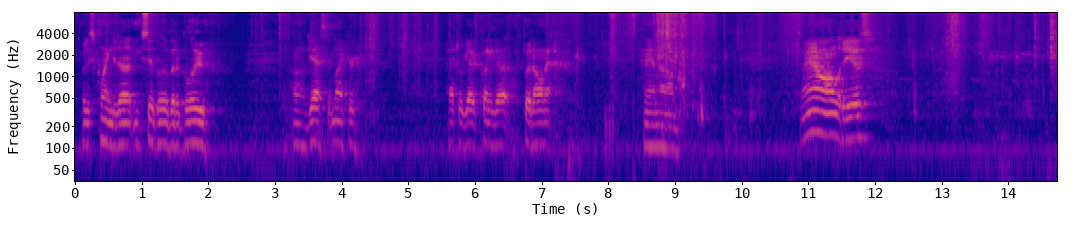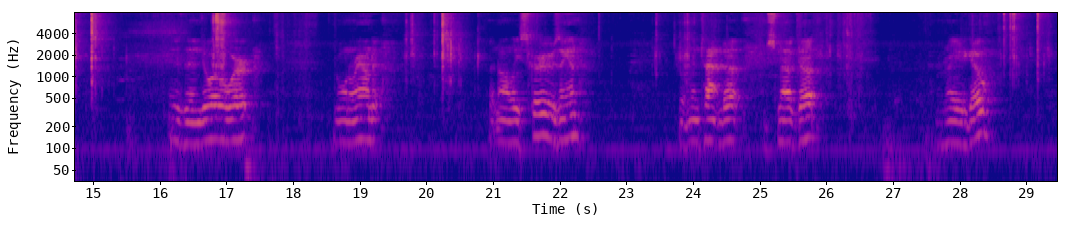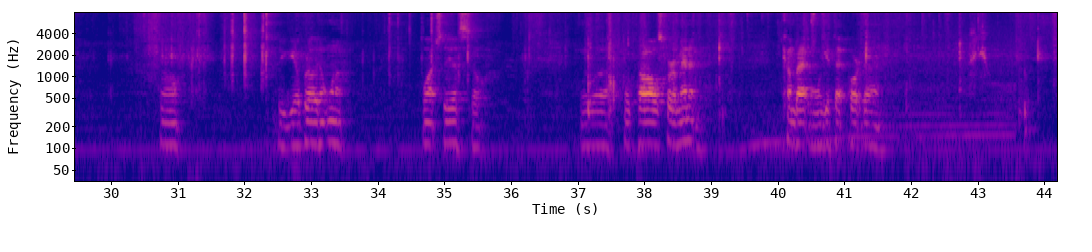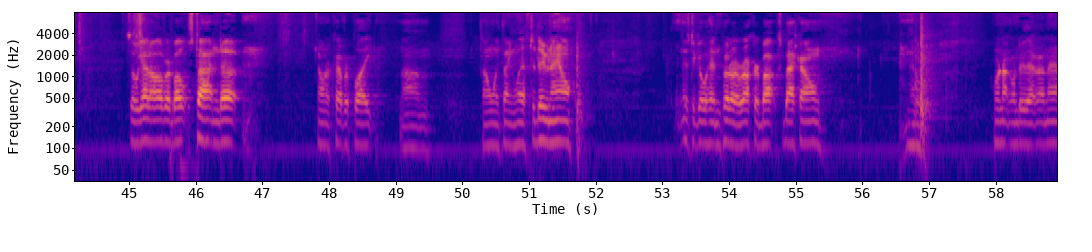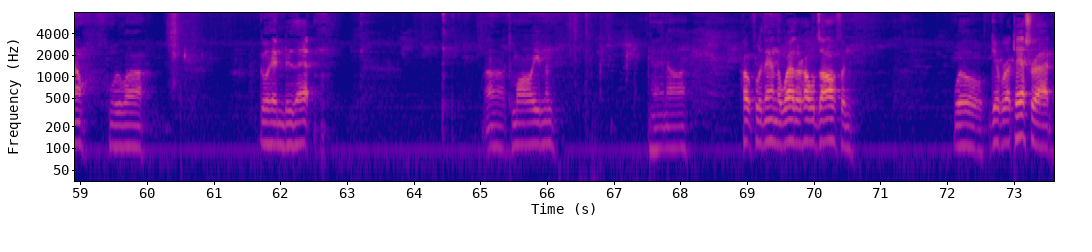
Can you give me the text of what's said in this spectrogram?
We just cleaned it up. You can see a little bit of glue uh, gasket maker after we got it cleaned up, put on it. And um, now all it is is the enjoyable work going around it, putting all these screws in, getting them tightened up, snugged up, and ready to go. So, you probably don't want to watch this, so we'll, uh, we'll pause for a minute come back when we get that part done. So we got all of our bolts tightened up on our cover plate. Um, the only thing left to do now is to go ahead and put our rocker box back on. It'll, we're not going to do that right now. We'll uh, go ahead and do that uh, tomorrow evening. And uh, hopefully then the weather holds off and we'll give her a test ride.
